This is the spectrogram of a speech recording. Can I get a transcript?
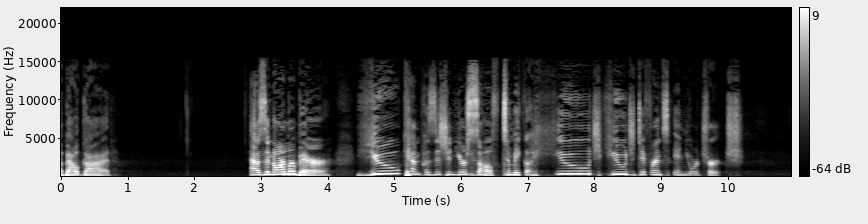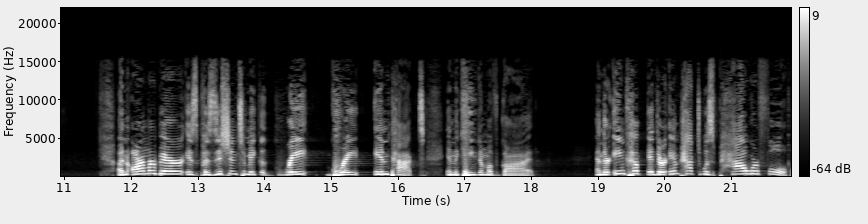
about God. As an armor bearer, you can position yourself to make a huge, huge difference in your church. An armor bearer is positioned to make a great, great impact in the kingdom of God. And their, income, their impact was powerful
